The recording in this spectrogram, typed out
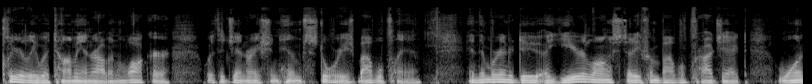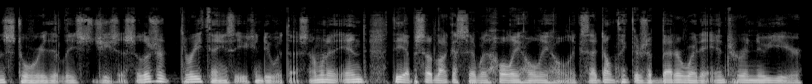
clearly with Tommy and Robin Walker with the Generation Hymn Stories Bible Plan. And then we're going to do a year long study from Bible Project, one story that leads to Jesus. So those are three things that you can do with us. I'm going to end the episode, like I said, with Holy, Holy, Holy, because I don't think there's a better way to enter a new year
